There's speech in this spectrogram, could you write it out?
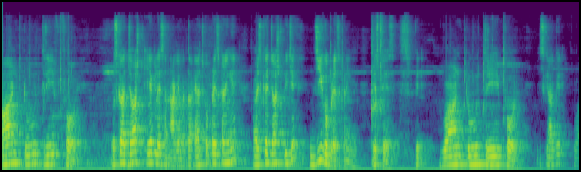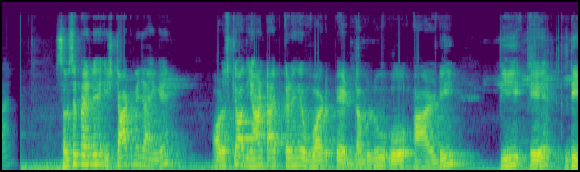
वन टू थ्री फोर उसका जस्ट एक लेसन आगे मतलब एच को प्रेस करेंगे और इसके जस्ट पीछे जी को प्रेस करेंगे. Space one two three four इसके आगे वन सबसे पहले स्टार्ट में जाएँगे और उसके बाद यहाँ टाइप करेंगे वर्ड पे W O R D P A D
